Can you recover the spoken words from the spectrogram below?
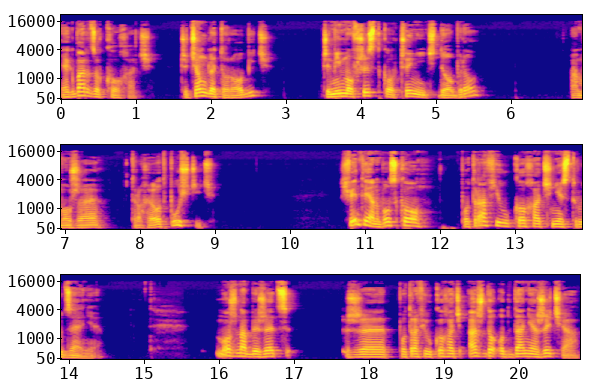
jak bardzo kochać, czy ciągle to robić, czy mimo wszystko czynić dobro, a może trochę odpuścić. Święty Jan Bosko potrafił kochać niestrudzenie. Można by rzec, że potrafił kochać aż do oddania życia,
